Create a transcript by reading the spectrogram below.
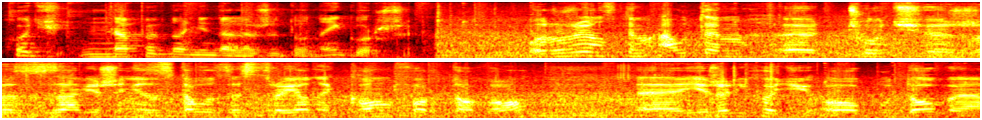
choć na pewno nie należy do najgorszych. Podróżując tym autem e, czuć, że zawieszenie zostało zestrojone komfortowo. E, jeżeli chodzi o budowę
